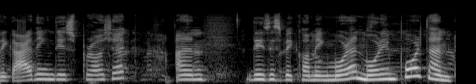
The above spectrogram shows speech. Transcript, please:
regarding this project, and this is becoming more and more important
